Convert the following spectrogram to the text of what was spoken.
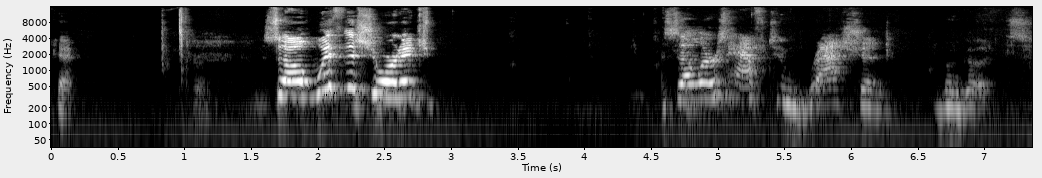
Okay. So with the shortage, sellers have to ration the goods.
